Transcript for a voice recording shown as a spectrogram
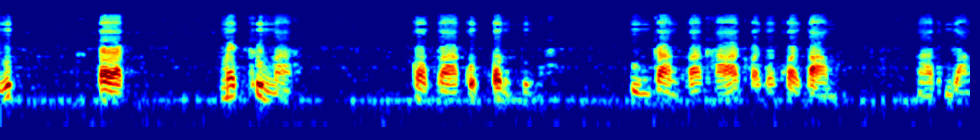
ยุบแตกเม็ดขึ้นมา ก็ปรากฏต้นขึ้นมากิ่งก้านสาขาก็จะค่อยตามมาทีหลัง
